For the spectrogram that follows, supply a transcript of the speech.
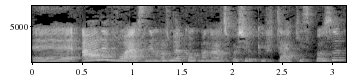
e, ale właśnie można komponować posiłki w taki sposób,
